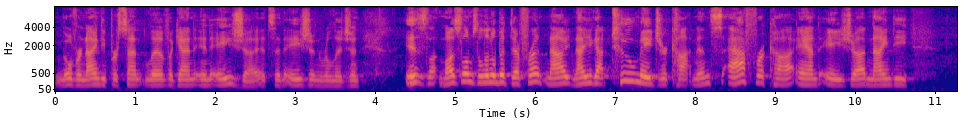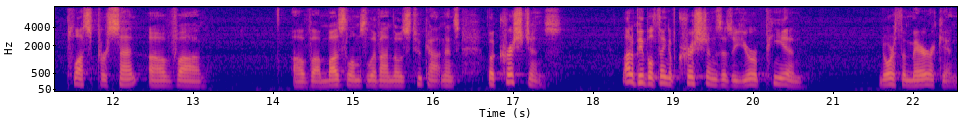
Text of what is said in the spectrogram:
And over 90% live again in Asia. It's an Asian religion. Islam, Muslims a little bit different. Now, now you got two major continents, Africa and Asia. 90 plus percent of, uh, of uh, Muslims live on those two continents. But Christians, a lot of people think of Christians as a European, North American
